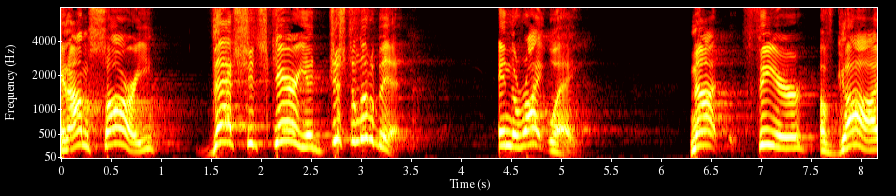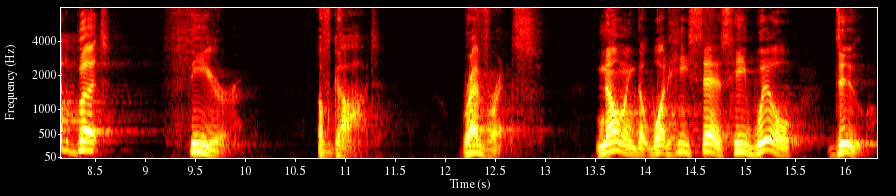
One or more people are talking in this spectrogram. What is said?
And I'm sorry, that should scare you just a little bit in the right way. Not fear of God, but fear of God, reverence, knowing that what He says He will do.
